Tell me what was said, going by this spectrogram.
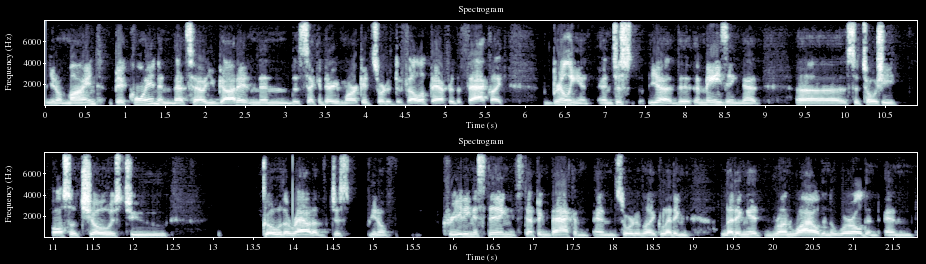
you know mined bitcoin and that's how you got it and then the secondary market sort of developed after the fact like brilliant and just yeah the, amazing that uh, satoshi also chose to go the route of just you know creating this thing stepping back and, and sort of like letting letting it run wild in the world and and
